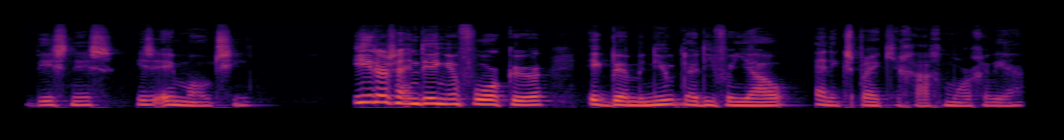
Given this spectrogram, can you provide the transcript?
business is emotie. Ieder zijn ding en voorkeur. Ik ben benieuwd naar die van jou en ik spreek je graag morgen weer.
